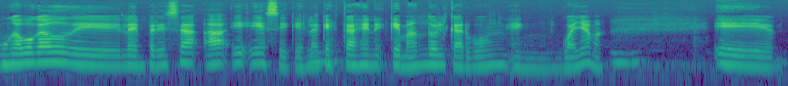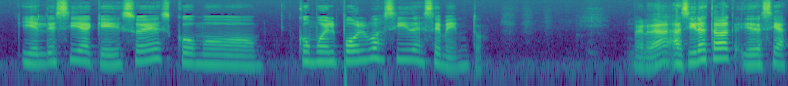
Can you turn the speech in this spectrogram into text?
un abogado de la empresa AES, que es la que está quemando el carbón en Guayama. Eh, y él decía que eso es como, como el polvo así de cemento. ¿verdad? Así lo estaba, yo decía,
